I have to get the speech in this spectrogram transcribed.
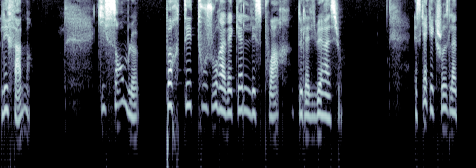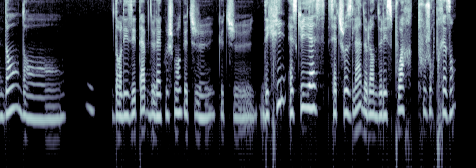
les femmes qui semblent porter toujours avec elles l'espoir de la libération. Est-ce qu'il y a quelque chose là-dedans dans, dans les étapes de l'accouchement que tu, que tu décris, est-ce qu'il y a cette chose-là de l'ordre de l'espoir toujours présent?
